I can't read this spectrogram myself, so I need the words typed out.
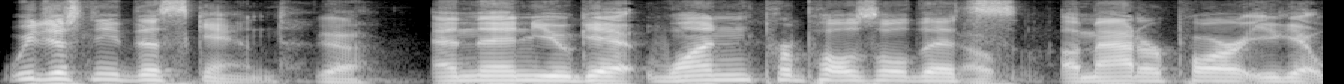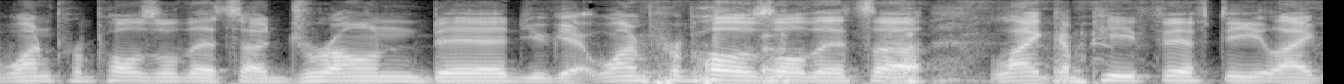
we just need this scanned Yeah. and then you get one proposal that's a Matterport, you get one proposal that's a drone bid, you get one proposal that's a like a P50, like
